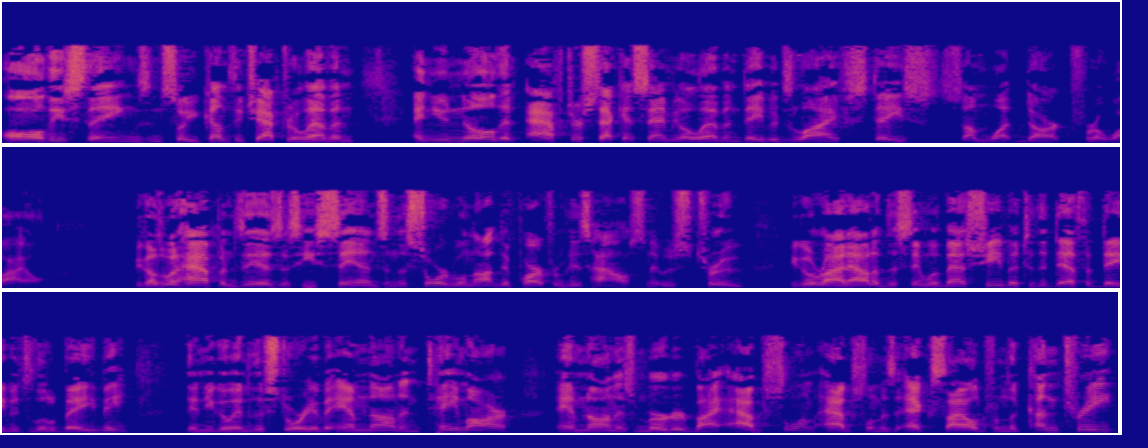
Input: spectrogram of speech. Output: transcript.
all these things. And so you come through chapter 11 and you know that after 2 Samuel 11, David's life stays somewhat dark for a while. Because what happens is, is he sins and the sword will not depart from his house. And it was true. You go right out of the sin with Bathsheba to the death of David's little baby. Then you go into the story of Amnon and Tamar. Amnon is murdered by Absalom. Absalom is exiled from the country.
